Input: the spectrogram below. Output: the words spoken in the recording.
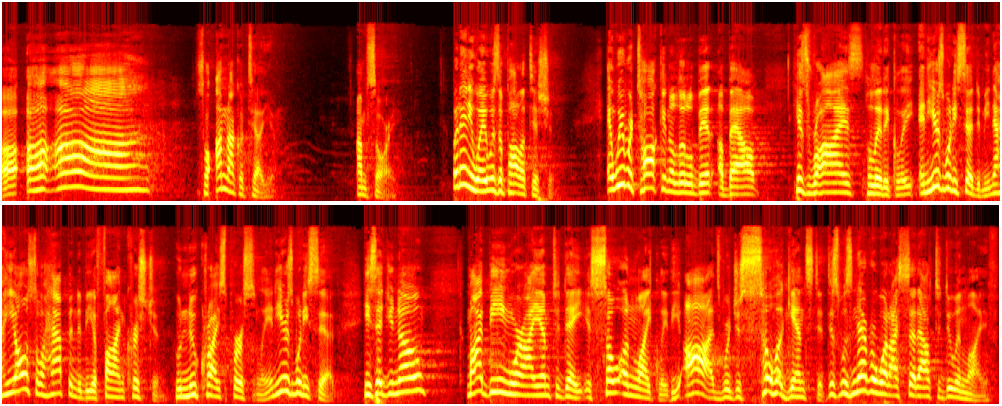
uh, uh, uh. So I'm not going to tell you. I'm sorry. But anyway, he was a politician. And we were talking a little bit about his rise politically. And here's what he said to me. Now, he also happened to be a fine Christian who knew Christ personally. And here's what he said. He said, You know, my being where I am today is so unlikely. The odds were just so against it. This was never what I set out to do in life.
